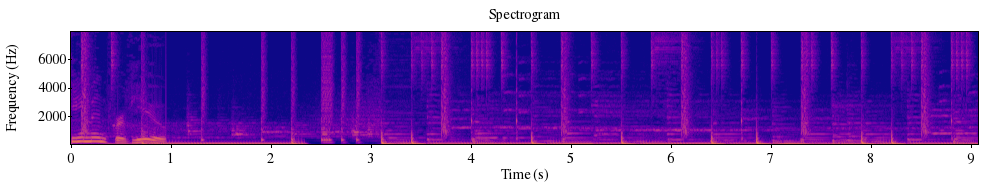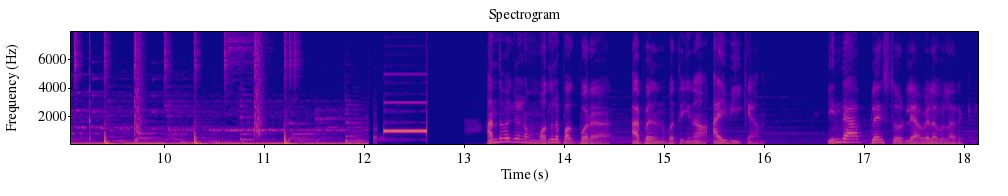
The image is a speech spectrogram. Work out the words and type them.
Heman's Review. அந்த வகையில் நம்ம முதல்ல பார்க்க போகிற ஆப் எதுன்னு பார்த்தீங்கன்னா ஐவி கேம் இந்த ஆப் ப்ளே ஸ்டோர்லேயே அவைலபிளாக இருக்குது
